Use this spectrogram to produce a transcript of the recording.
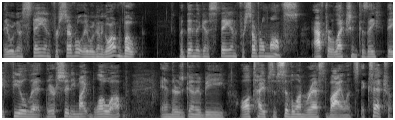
they were going to stay in for several they were going to go out and vote but then they're going to stay in for several months after election because they, they feel that their city might blow up and there's going to be all types of civil unrest violence etc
